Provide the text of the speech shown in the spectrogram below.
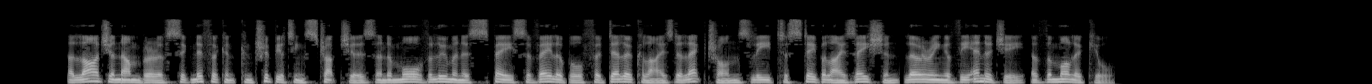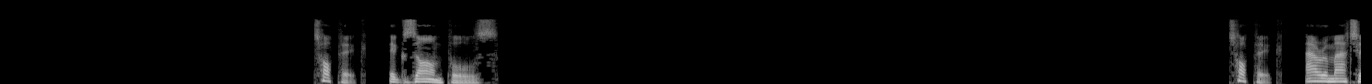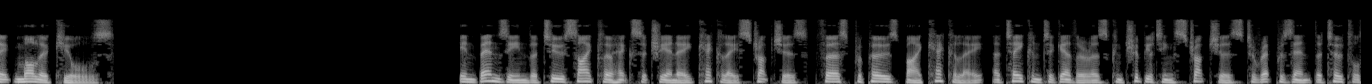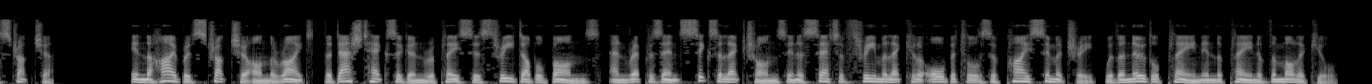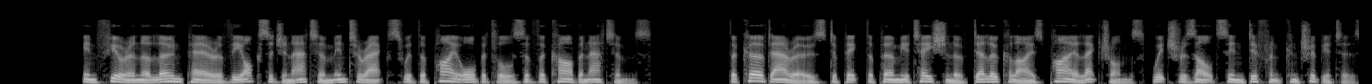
A larger number of significant contributing structures and a more voluminous space available for delocalized electrons lead to stabilization lowering of the energy of the molecule. Topic: Examples. Topic: Aromatic molecules. In benzene the two cyclohexatriene Kekulé structures, first proposed by Kekulé, are taken together as contributing structures to represent the total structure. In the hybrid structure on the right, the dashed hexagon replaces three double bonds, and represents six electrons in a set of three molecular orbitals of pi symmetry, with a nodal plane in the plane of the molecule. In furan a lone pair of the oxygen atom interacts with the pi orbitals of the carbon atoms. The curved arrows depict the permutation of delocalized pi electrons, which results in different contributors.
